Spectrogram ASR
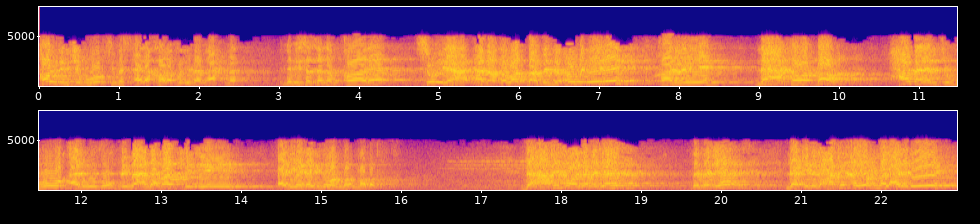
قول الجمهور في مسألة خالفه الإمام أحمد. النبي صلى الله عليه وسلم قال سئل أنا أتوضأ من لحوم الإبل قالوا إيه؟ نعم توضأوا حمل الجمهور الوضوء بمعنى غسل الإيه؟ اليدين والمضمضة فقط. ده حقيقة ولا مجاز ده مجاز لكن الحقيقة يحمل على الإيه؟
